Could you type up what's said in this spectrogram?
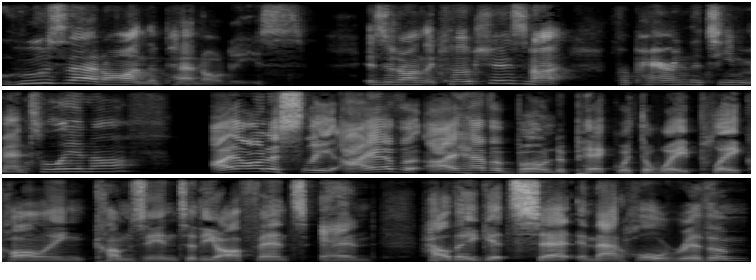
Who's that on the penalties? Is it on the coaches not preparing the team mentally enough? I honestly, I have a, I have a bone to pick with the way play calling comes into the offense and how they get set and that whole rhythm.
